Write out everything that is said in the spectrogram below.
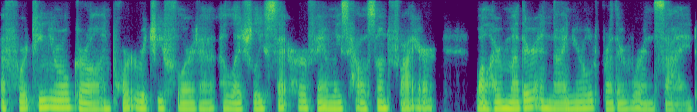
a 14 year old girl in Port Richey, Florida, allegedly set her family's house on fire while her mother and nine year old brother were inside.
